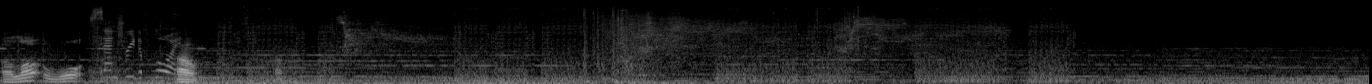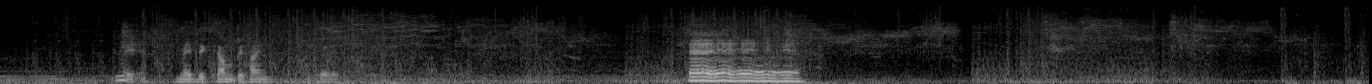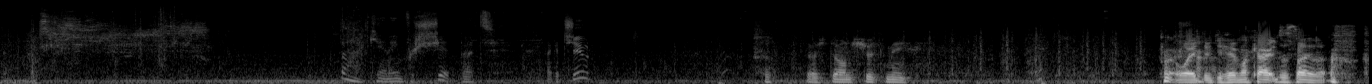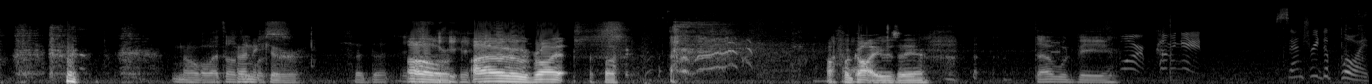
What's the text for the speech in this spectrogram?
A lot of water. Sentry deployed. Oh. May- Maybe come behind. Okay. I can't aim for shit, I could shoot. Just don't shoot me. Wait, did you hear my character say that? No, Oh, I thought it was- said that. Oh, oh, Yeah. oh, right. Fuck. I forgot he was here. That would be. Swarm. Sentry deployed.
